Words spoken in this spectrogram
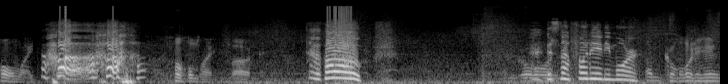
Oh my god. oh my fuck. oh! I'm going. It's not funny anymore. I'm going in.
